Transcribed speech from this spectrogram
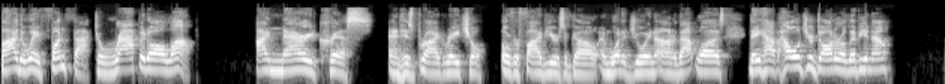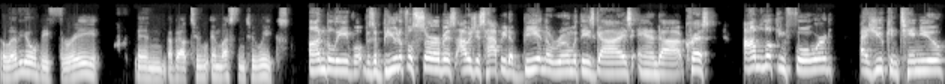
By the way, fun fact to wrap it all up, I married Chris and his bride Rachel over five years ago. And what a joy and honor that was. They have, how old's your daughter, Olivia, now? Olivia will be three in about two, in less than two weeks. Unbelievable. It was a beautiful service. I was just happy to be in the room with these guys. And uh, Chris, I'm looking forward as you continue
